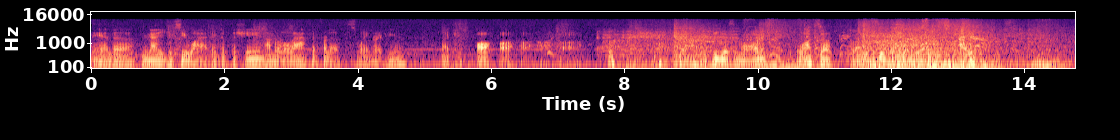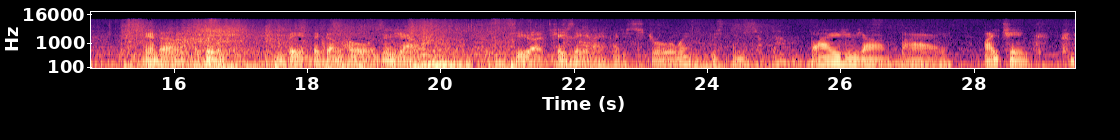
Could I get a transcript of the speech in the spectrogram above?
And uh, now you can see why I picked up the Sheen. I'm gonna laugh in front of Swain right here. Like, oh, oh, oh, oh, he gets mad, walks up, like, super And, uh, pretty much bait the gung-ho Zhao to, uh, chasing, and I, I just stroll away. Um, bye, Zhao, bye, bye, Chink.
